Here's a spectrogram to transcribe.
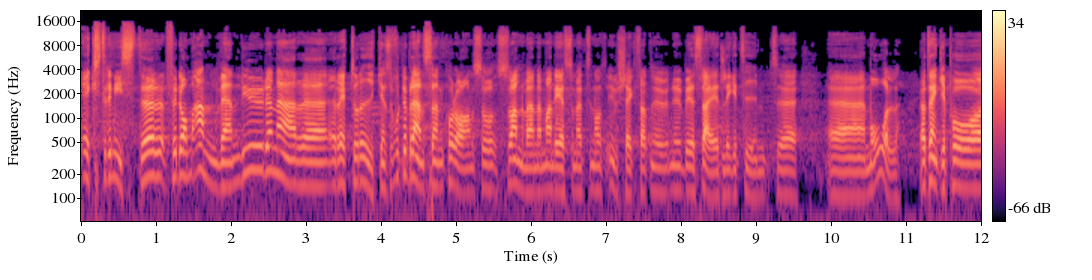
extremister, för de använder ju den här eh, retoriken. Så fort det bränns en koran så, så använder man det som ett något ursäkt för att nu, nu blir Sverige ett legitimt eh, eh mål. Jag tänker på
